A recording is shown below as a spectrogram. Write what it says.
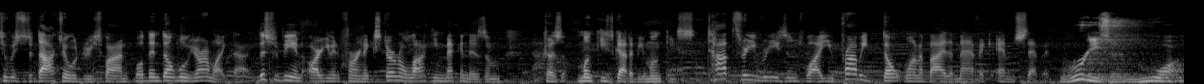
To which the doctor would respond, well, then don't move your arm like that. This would be an argument for an external locking mechanism because monkeys gotta be monkeys. Top three reasons why you probably don't want to buy the Mavix M7. Reason one.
